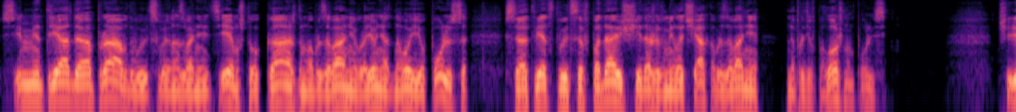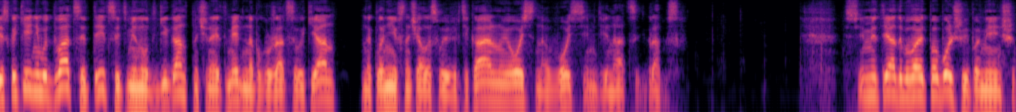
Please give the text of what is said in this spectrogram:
Симметриады оправдывают свое название тем, что каждому образованию в районе одного ее полюса — соответствует совпадающее даже в мелочах образование на противоположном полюсе. Через какие-нибудь 20-30 минут гигант начинает медленно погружаться в океан, наклонив сначала свою вертикальную ось на 8-12 градусов. Симметриады бывают побольше и поменьше,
